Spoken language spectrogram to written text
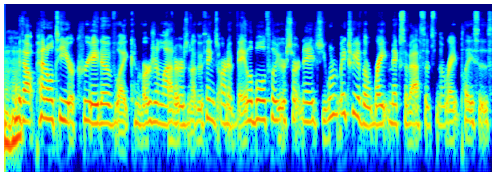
Mhm. without penalty or creative like conversion ladders and other things aren't available until you're a certain age. So you want to make sure you have the right mix of assets in the right places.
